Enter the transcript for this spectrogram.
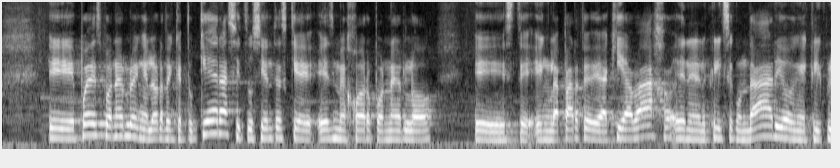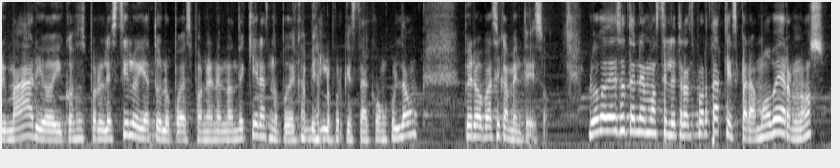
Eh, puedes ponerlo en el orden que tú quieras, si tú sientes que es mejor ponerlo este, en la parte de aquí abajo, en el clic secundario, en el clic primario y cosas por el estilo, ya tú lo puedes poner en donde quieras, no puedes cambiarlo porque está con cooldown, pero básicamente eso. Luego de eso tenemos teletransportar que es para movernos.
